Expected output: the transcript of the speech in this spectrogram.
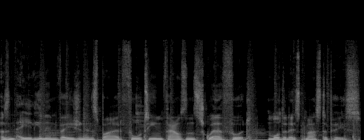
as an alien invasion inspired 14,000 square foot modernist masterpiece.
